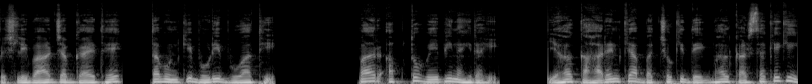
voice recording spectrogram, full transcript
पिछली बार जब गए थे, तब उनकी बूढ़ी बुआ थी। पर अब तो वे भी नहीं रही। यह कहारिन क्या बच्चों की देखभाल कर सकेगी?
